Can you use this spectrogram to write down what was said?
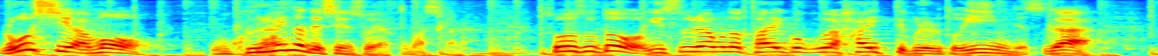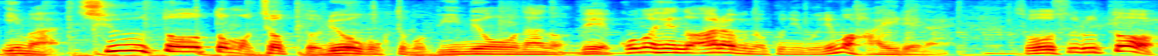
ロシアもウクライナで戦争やってますから。そうするとイスラムの大国が入ってくれるといいんですが今中東ともちょっと両国とも微妙なのでこの辺のアラブの国々も入れない。そうすると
